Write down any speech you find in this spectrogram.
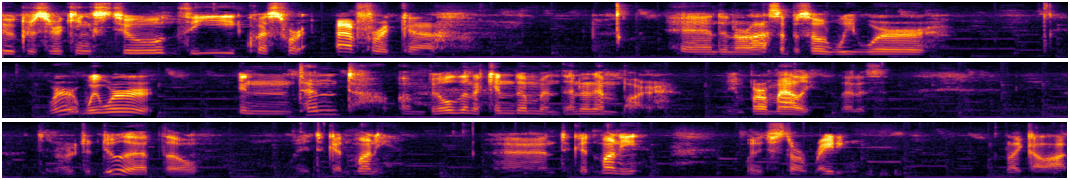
to Crusader Kings 2, the quest for Africa. And in our last episode, we were where we were intent on building a kingdom and then an empire, the Empire Mali, that is. In order to do that, though, we need to get money, and to get money, we need to start raiding, like a lot.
